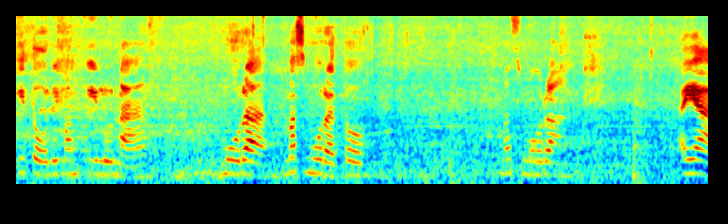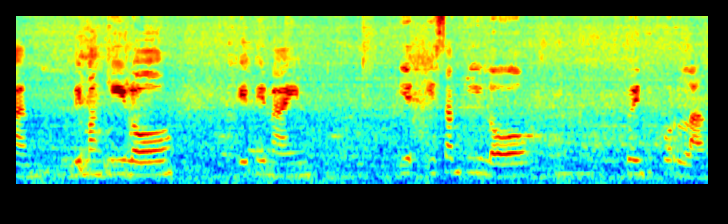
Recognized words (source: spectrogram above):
Ito, limang kilo na, mura. Mas mura to. Mas mura. Ayan, limang kilo, 89. I- isang kilo, 24 lang.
